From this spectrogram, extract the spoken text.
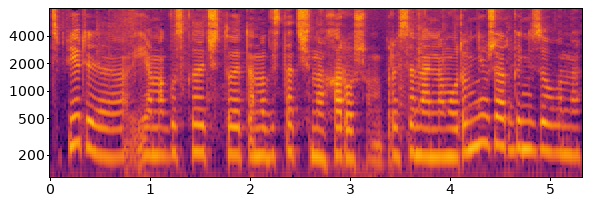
Теперь э, я могу сказать, что это на достаточно хорошем профессиональном уровне уже организовано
